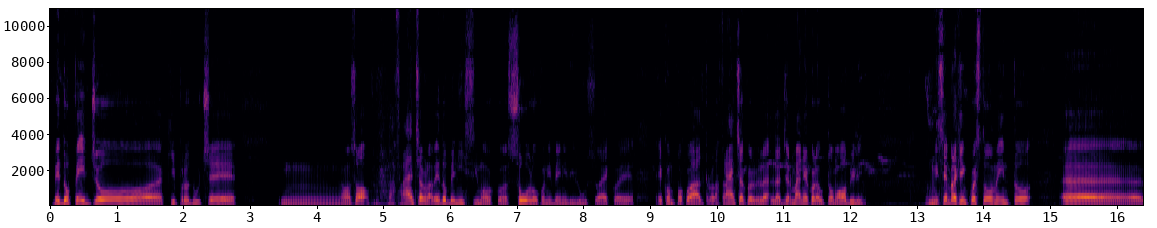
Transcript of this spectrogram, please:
vedo peggio chi produce Mm, non lo so, la Francia non la vedo benissimo solo con i beni di lusso ecco, e, e, con poco altro. La Francia, la, Germania con le automobili, mi sembra che in questo momento eh,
